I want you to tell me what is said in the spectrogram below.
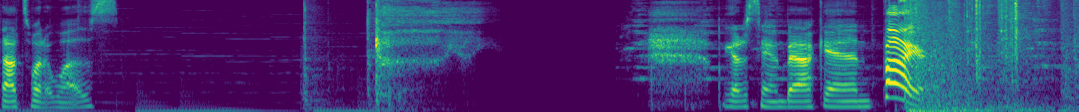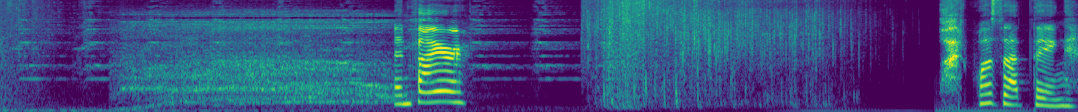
That's what it was. We gotta stand back and fire! And fire! What was that thing?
